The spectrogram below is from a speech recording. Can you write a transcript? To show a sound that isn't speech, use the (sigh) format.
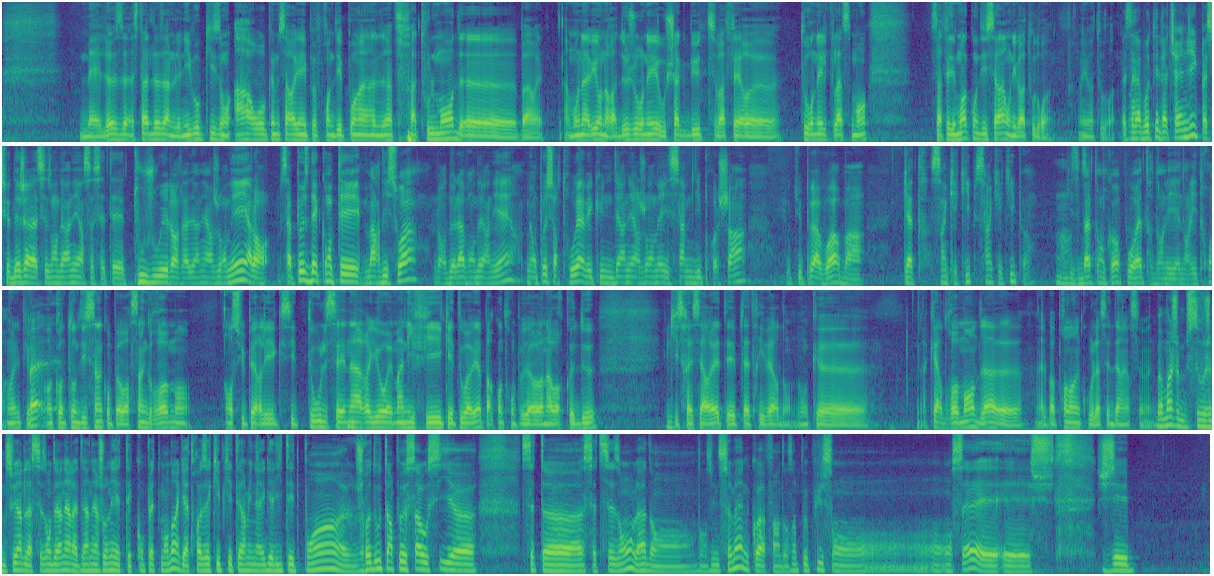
Mais le Stade Lausanne, le niveau qu'ils ont, Haro comme ça ils peuvent prendre des points à, à tout le monde. euh, bah ouais. À mon avis, on aura deux journées où chaque but va faire euh, tourner le classement. Ça fait des mois qu'on dit ça, on y va tout droit. Bah, C'est la beauté de la Challenge parce que déjà la saison dernière, ça s'était tout joué lors de la dernière journée. Alors ça peut se décanter mardi soir, lors de l'avant-dernière, mais on peut se retrouver avec une dernière journée samedi prochain où tu peux avoir ben, 4, 5 équipes, 5 équipes hein, qui se battent encore pour être dans les, dans les 3. Ouais, et puis, Bah, quand on dit 5, on peut avoir 5 romans en Super League. Si tout le scénario est magnifique et tout va bien, par contre, on peut en avoir que deux, qui seraient Servette et peut-être Yverdon. Donc euh, la carte romande, là, euh, elle va prendre un coup, là, cette dernière semaine. Bah, moi, je me, souviens de la saison dernière. La dernière journée était complètement dingue. Il y a trois équipes qui terminent à égalité de points. Euh, je redoute un peu ça aussi euh, cette, cette saison là dans, dans une semaine, quoi. Enfin, dans un peu plus, on, on- sait. Et, j'ai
